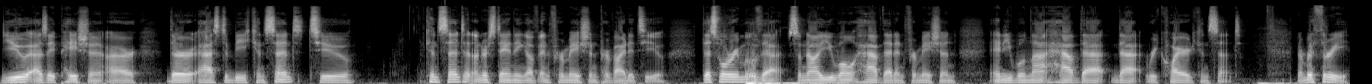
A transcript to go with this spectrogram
you, as a patient, are there has to be consent to consent and understanding of information provided to you. This will remove that. So now you won't have that information, and you will not have that that required consent. Number three,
